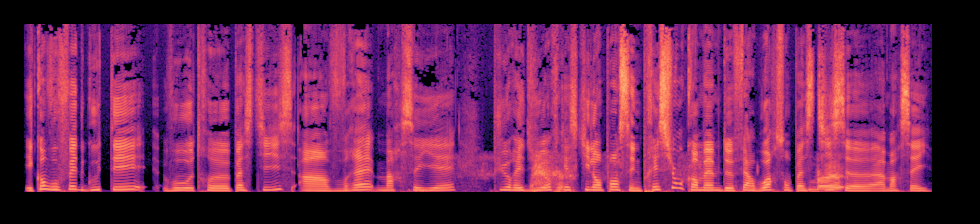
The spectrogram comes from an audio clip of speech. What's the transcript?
et quand vous faites goûter votre pastis à un vrai Marseillais pur et dur, qu'est-ce qu'il en pense? C'est une pression quand même de faire boire son pastis bah, à Marseille.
